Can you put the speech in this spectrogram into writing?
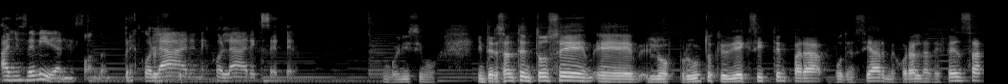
años de vida en el fondo, preescolar, en escolar, etcétera. Buenísimo. Interesante entonces eh, los productos que hoy día existen para potenciar, mejorar las defensas.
